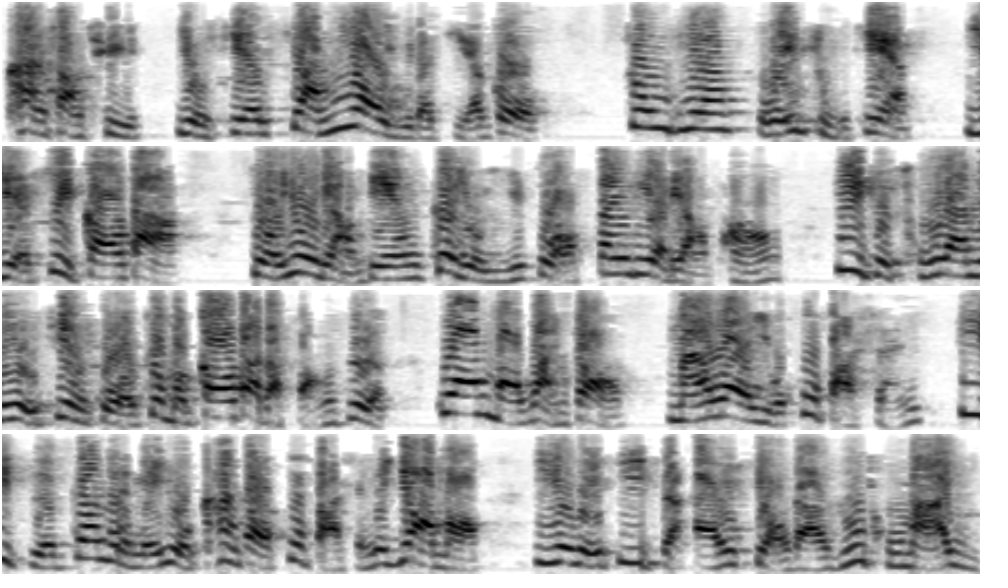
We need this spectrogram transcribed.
看上去有些像庙宇的结构，中间为主殿，也最高大，左右两边各有一座，分列两旁。弟子从来没有见过这么高大的房子，光芒万丈，门外有护法神，弟子根本没有看到护法神的样貌，因为弟子矮小的如同蚂蚁。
